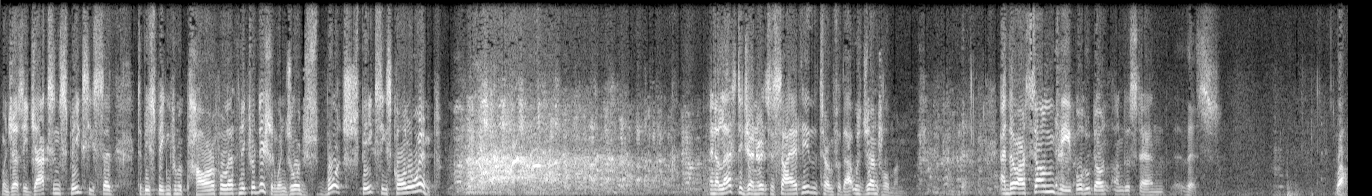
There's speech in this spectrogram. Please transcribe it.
When Jesse Jackson speaks, he's said to be speaking from a powerful ethnic tradition. When George Bush speaks, he's called a wimp. In a less degenerate society, the term for that was gentleman. And there are some people who don't understand this. Well,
